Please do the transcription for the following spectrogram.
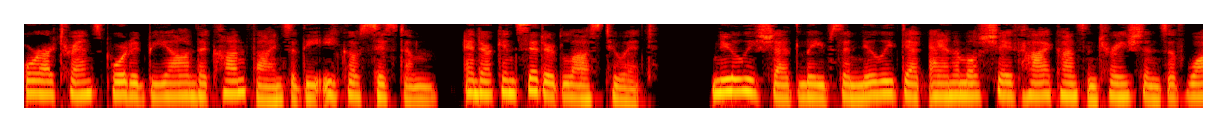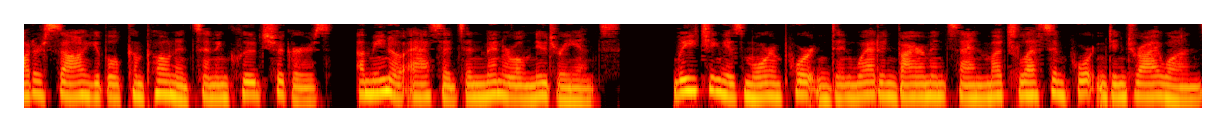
or are transported beyond the confines of the ecosystem, and are considered lost to it. Newly shed leaves and newly dead animals shave high concentrations of water-soluble components and include sugars, amino acids and mineral nutrients. Leaching is more important in wet environments and much less important in dry ones.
